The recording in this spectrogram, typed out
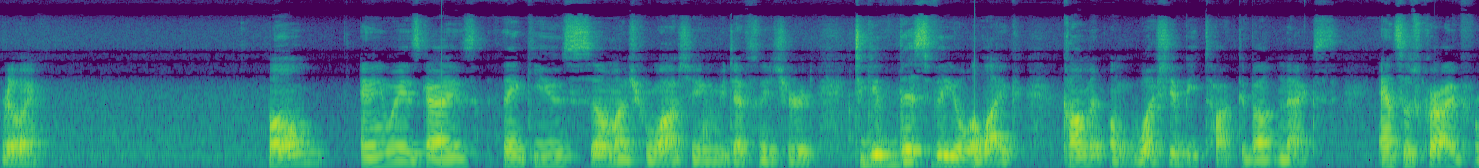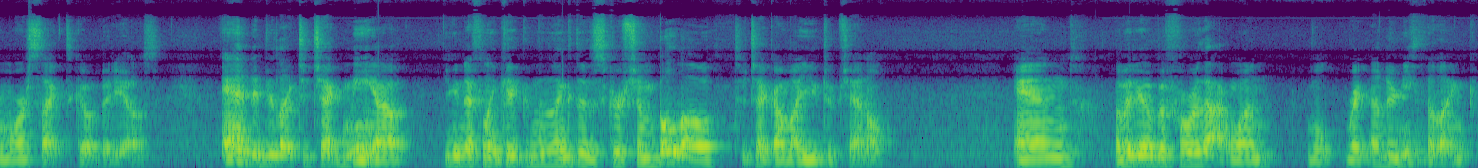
Really. Well, anyways guys, thank you so much for watching. Be definitely sure to give this video a like, comment on what should be talked about next, and subscribe for more Psych2Go videos. And if you'd like to check me out, you can definitely click the link in the description below to check out my YouTube channel. And a video before that one, well, right underneath the link,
